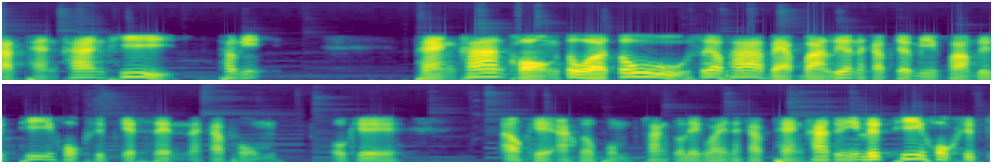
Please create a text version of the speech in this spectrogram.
ตัดแผงข้างที่เท่านี้ แผงข้างของตัวตู้เสื้อผ้าแบบบานเลื่อนนะครับ จะมีความลึกที่ 67 เซนนะครับผม โอเค โอเคอะเดี๋ยวผมสร้างตัวเลขไว้นะครับ แผงข้างตัวนี้ลึกที่ 67 เ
